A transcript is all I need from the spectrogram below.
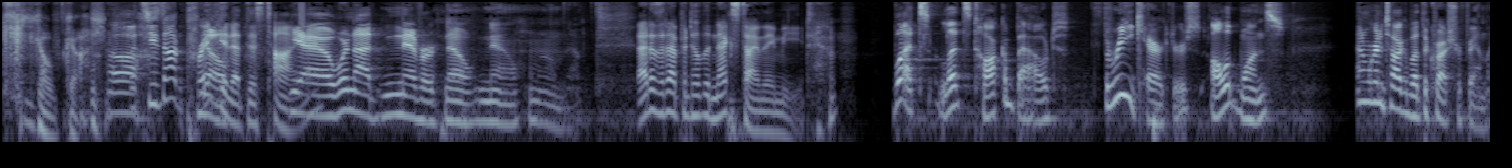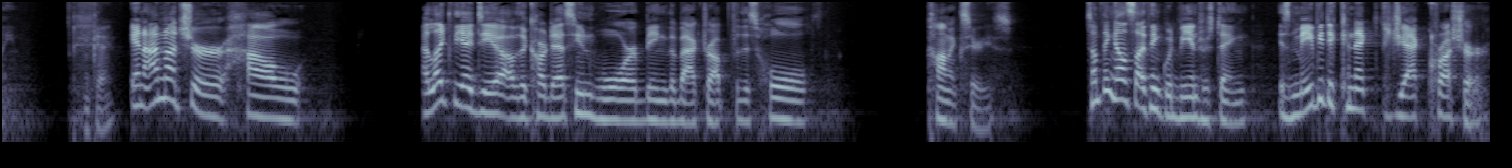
oh gosh but she's not pregnant no. at this time Yeah, we're not never. No, no, no, no. that doesn't happen until the next time they meet But let's talk about three characters all at once, and we're going to talk about the Crusher family. Okay And I'm not sure how. I like the idea of the Cardassian War being the backdrop for this whole comic series. Something else I think would be interesting is maybe to connect Jack Crusher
